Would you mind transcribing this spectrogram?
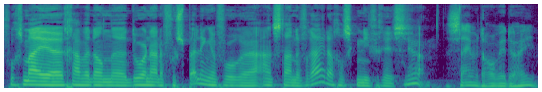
Volgens mij eh, gaan we dan eh, door naar de voorspellingen voor eh, aanstaande vrijdag, als ik me niet vergis. Ja, Ja, Dan zijn we er alweer doorheen.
